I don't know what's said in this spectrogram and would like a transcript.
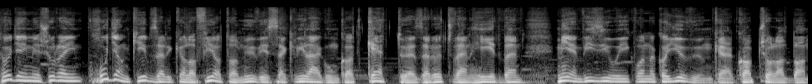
hölgyeim és uraim, hogyan képzelik el a fiatal művészek világunkat 2057-ben? Milyen vízióik vannak a jövőnkkel kapcsolatban?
